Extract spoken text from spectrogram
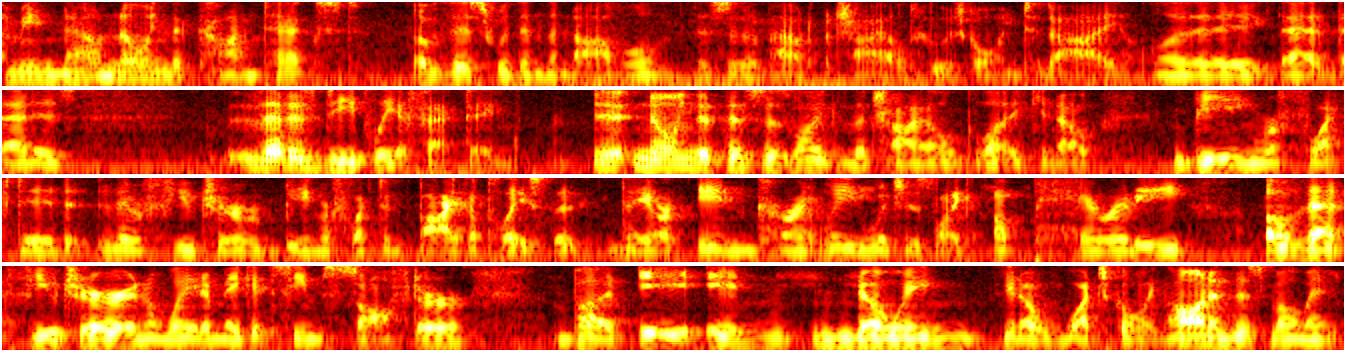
I mean, now knowing the context of this within the novel, this is about a child who is going to die. Like that that is that is deeply affecting. Eh, knowing that this is like the child like, you know, being reflected, their future being reflected by the place that they are in currently, which is like a parody of that future in a way to make it seem softer. But in knowing, you know, what's going on in this moment,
